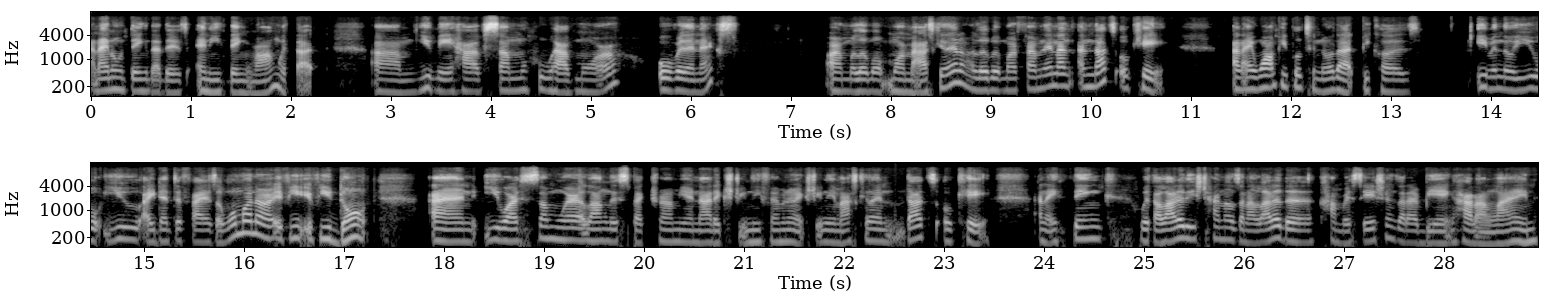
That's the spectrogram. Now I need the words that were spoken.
And I don't think that there's anything wrong with that. Um, you may have some who have more over the next, are a little bit more masculine or a little bit more feminine, and, and that's okay. And I want people to know that because even though you you identify as a woman or if you if you don't and you are somewhere along the spectrum you're not extremely feminine extremely masculine that's okay and i think with a lot of these channels and a lot of the conversations that are being had online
